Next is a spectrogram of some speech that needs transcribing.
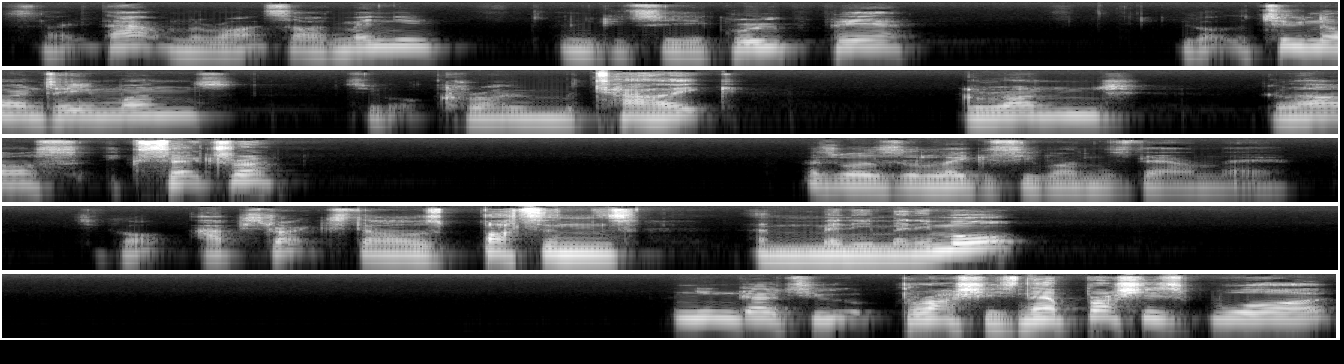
Select that on the right side menu and you can see a group here. You've got the 219 ones, so you've got chrome, metallic, grunge, glass, etc. As well as the legacy ones down there. So you've got abstract styles, buttons, and many, many more. And you can go to brushes. Now, brushes were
